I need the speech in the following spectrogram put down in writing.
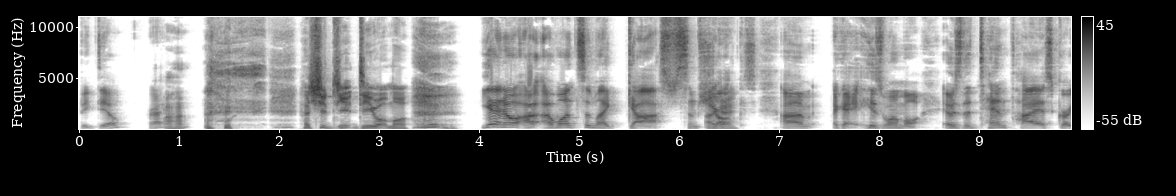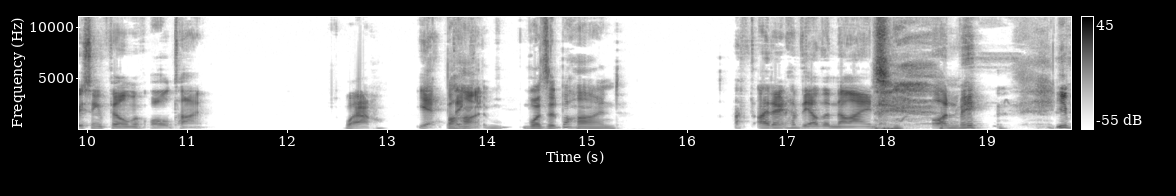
Big deal, right? uh-huh. Should do you, do you want more? Yeah, no, I, I want some like gasps, some Okay. shocks. Um, okay, here's one more. It was the tenth highest grossing film of all time. wow. Yeah. Behind was it behind? I- don't have the other nine on me. You,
